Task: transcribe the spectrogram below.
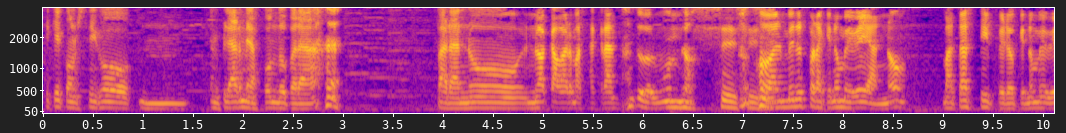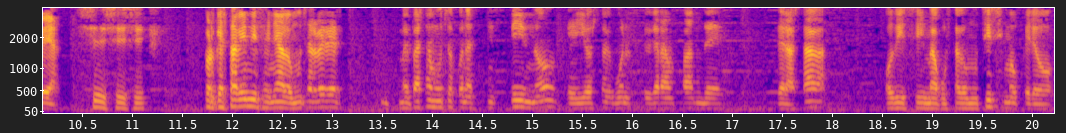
sí que consigo mm, emplearme a fondo para para no, no acabar masacrando a todo el mundo Sí, sí, o sí. al menos para que no me vean no matar sí pero que no me vean Sí, sí, sí. porque está bien diseñado. Muchas veces me pasa mucho con Assassin's Creed, ¿no? Que yo soy, bueno, soy gran fan de, de la saga. Odyssey me ha gustado muchísimo, pero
